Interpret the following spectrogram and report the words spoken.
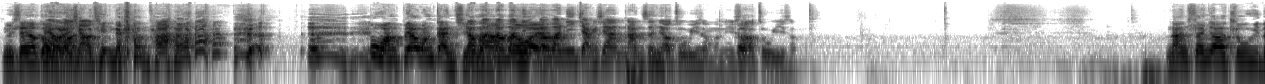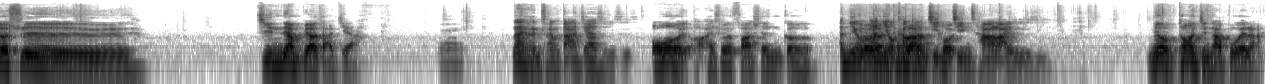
女生要跟没有人，想要听你的看法。不玩不要玩感情要不然，啊，要不然。要不然你讲一下男生要注意什么，女生要注意什么？男生要注意的是，尽量不要打架，哦，那很常打架是不是？偶尔还是会发生个啊，你有你有看到警警察来是不是？没有，通常警察不会来，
